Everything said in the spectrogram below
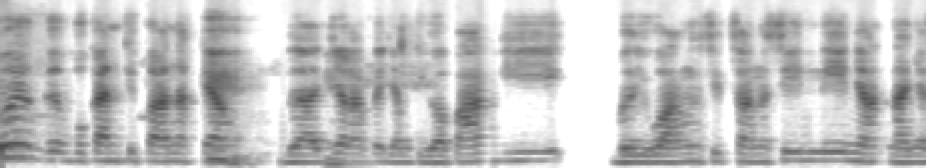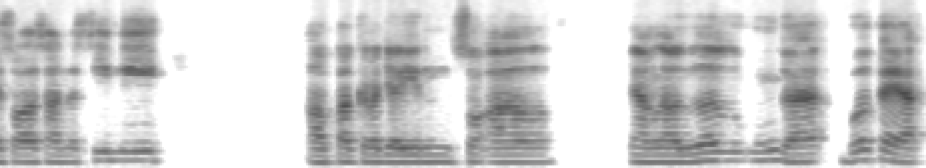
Gue bukan tipe anak yang belajar sampai jam 3 pagi, beli wangsit sana sini, ny- nanya soal sana sini, apa kerjain soal yang lalu-lalu enggak. Gue kayak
